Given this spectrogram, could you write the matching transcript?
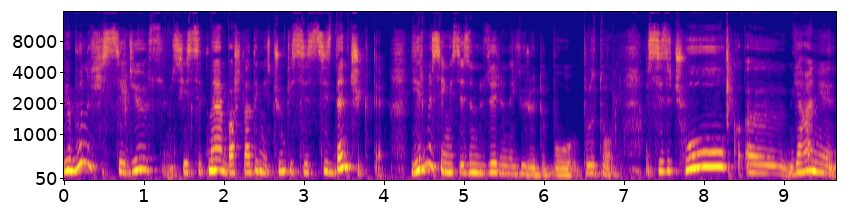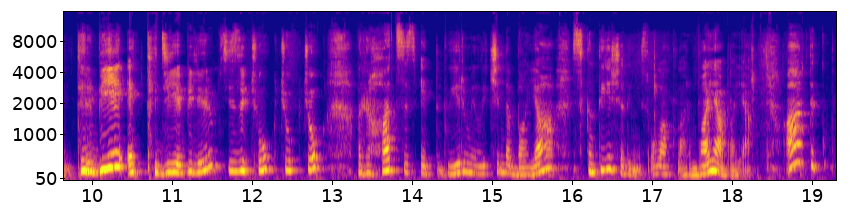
Ve bunu hissediyorsunuz, hissetmeye başladınız. Çünkü siz sizden çıktı. 20 sene sizin üzerinde yürüdü bu Plüton. Sizi çok e, yani terbiye etti diyebilirim. Sizi çok çok çok rahatsız etti. Bu 20 yıl içinde bayağı sıkıntı yaşadınız oğlaklar. Baya baya. Artık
